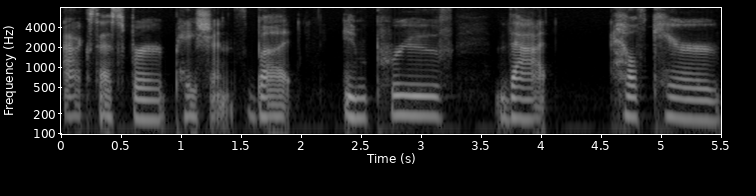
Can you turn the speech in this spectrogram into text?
access for patients, but improve that healthcare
